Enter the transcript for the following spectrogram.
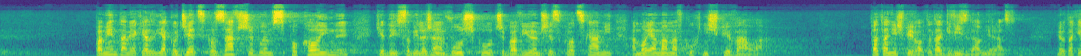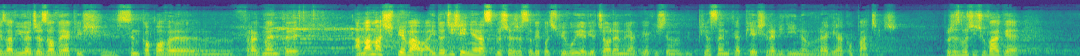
Pamiętam, jak ja jako dziecko zawsze byłem spokojny, kiedy sobie leżałem w łóżku, czy bawiłem się z klockami, a moja mama w kuchni śpiewała. Tata nie śpiewał, tata gwizdał nieraz. Miał takie zawiłe jazzowe, jakieś synkopowe fragmenty, a mama śpiewała. I do dzisiaj nieraz słyszę, że sobie podśpiewuje wieczorem jak, jakąś piosenkę, pieśń religijną reggae jako pacierz. Proszę zwrócić uwagę,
